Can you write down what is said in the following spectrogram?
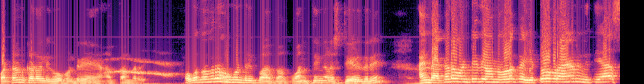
ಪಟ್ಟಣ ಕಡೋಲಿಗೆ ಹೋಗೋಣ್ರಿ ಅಂತಂದ್ರಿ ಹೋಗೋದಾದ್ರ ಹೋಗೋಣ್ರಿಪ್ಪ ಅಂತ ಒಂದ್ ತಿಂಗಳಷ್ಟು ಹೇಳಿದ್ರಿ. ಅಂಡ್ ಆ ಕಡೆ ಹೊಂಟಿದ್ವಿ, ಒಂದ್ ಒಳಕ ಎಷ್ಟೋ ಇತಿಹಾಸ,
